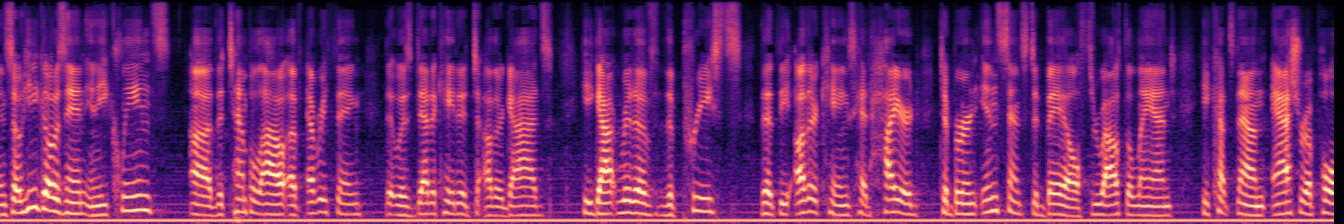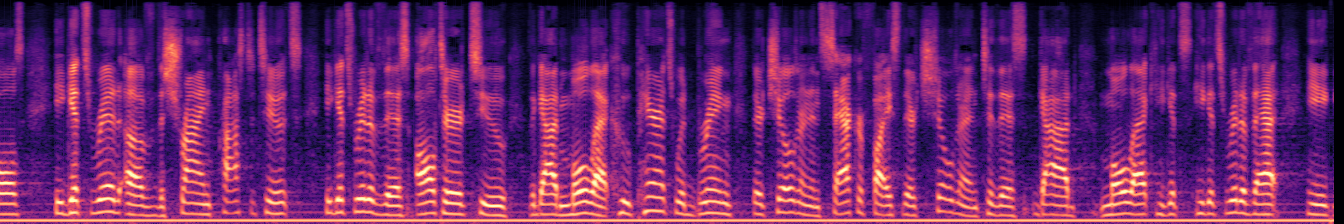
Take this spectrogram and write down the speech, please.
And so he goes in and he cleans uh, the temple out of everything that was dedicated to other gods. He got rid of the priests that the other kings had hired to burn incense to Baal throughout the land. He cuts down Asherah poles. He gets rid of the shrine prostitutes. He gets rid of this altar to the god Molech, who parents would bring their children and sacrifice their children to this god Molech. He gets, he gets rid of that. He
